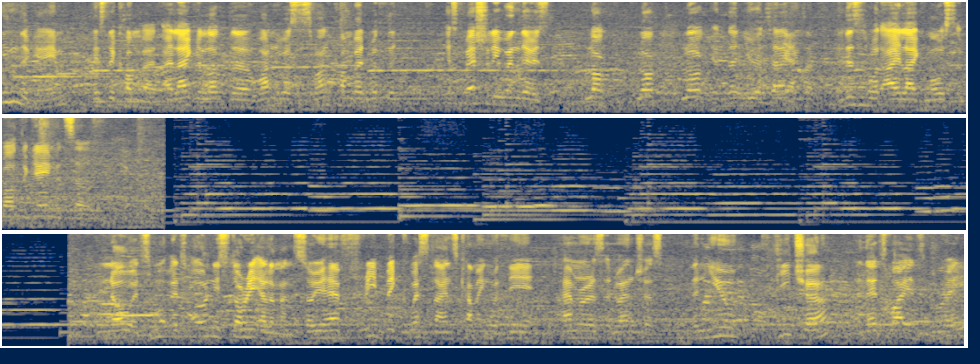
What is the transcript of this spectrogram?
in the game is the combat. I like a lot the one versus one combat with the, especially when there's block, block, block, and then you attack. Yeah. And this is what I like most about the game itself. No, it's it's only story elements. So you have three big quest lines coming with the Amorous Adventures. The new feature, and that's why it's gray.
